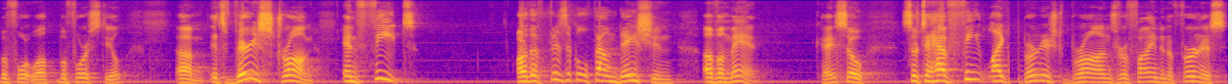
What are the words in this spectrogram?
before, well, before steel. Um, it's very strong. And feet are the physical foundation of a man. Okay, so, so to have feet like burnished bronze refined in a furnace,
